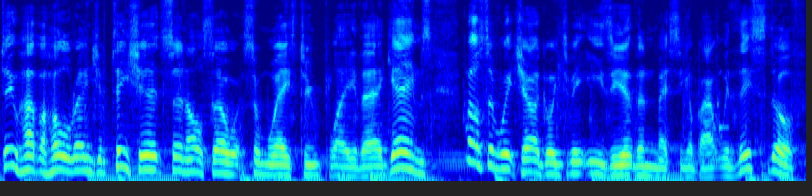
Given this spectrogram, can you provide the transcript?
do have a whole range of t-shirts and also some ways to play their games, most of which are going to be easier than messing about with this stuff.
